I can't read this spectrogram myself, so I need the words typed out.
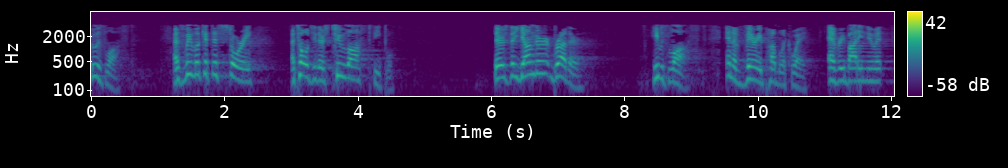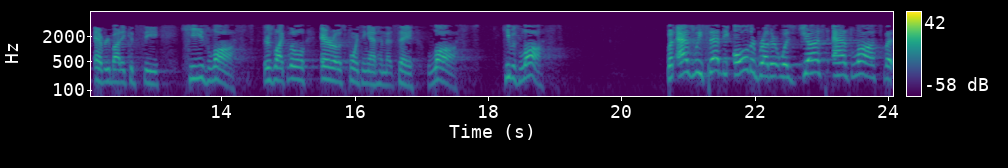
Who is lost? As we look at this story, I told you there's two lost people. There's the younger brother. He was lost in a very public way. Everybody knew it. Everybody could see. He's lost. There's like little arrows pointing at him that say, lost. He was lost. But as we said, the older brother was just as lost, but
